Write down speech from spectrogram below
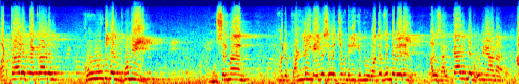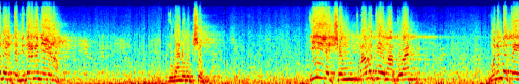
പട്ടാളത്തെക്കാളും കൂടുതൽ ഭൂമി മുസൽമാൻ അവന്റെ പള്ളി കൈവശം വെച്ചുകൊണ്ടിരിക്കുന്നു. വകഫിന്റെ പേരിൽ അത് സർക്കാരിന്റെ ഭൂമിയാണ്. അതെടുത്ത് വിതരണം ചെയ്യണം. ഇതാണ് ലക്ഷ്യം. ഈ ലക്ഷ്യം പ്രാവർത്തികമാക്കുവാൻ മുൻപത്തെ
